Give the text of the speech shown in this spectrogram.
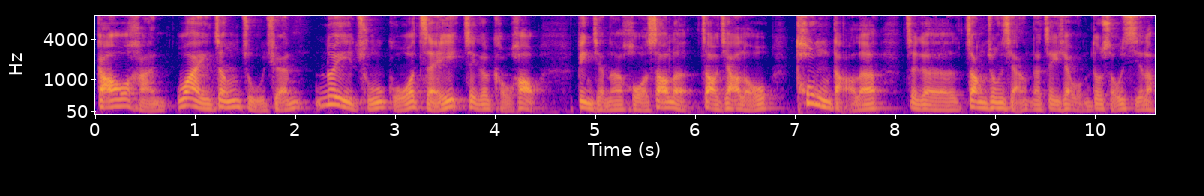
高喊“外争主权，内除国贼”这个口号，并且呢火烧了赵家楼，痛打了这个张忠祥。那这些我们都熟悉了。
